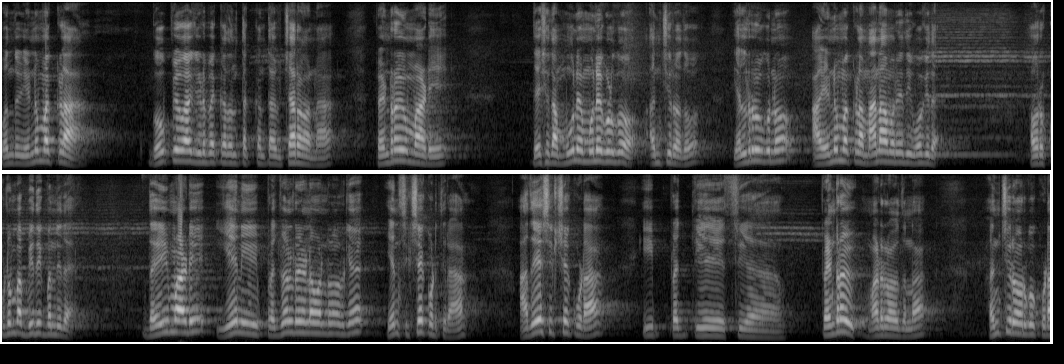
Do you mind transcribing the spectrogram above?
ಒಂದು ಹೆಣ್ಣು ಮಕ್ಕಳ ಗೌಪ್ಯವಾಗಿ ಇಡಬೇಕಾದಂತಕ್ಕಂಥ ವಿಚಾರವನ್ನು ಪೆಂಡ್ರೈವ್ ಮಾಡಿ ದೇಶದ ಮೂಲೆ ಮೂಲೆಗಳಿಗೂ ಹಂಚಿರೋದು ಎಲ್ರಿಗೂ ಆ ಹೆಣ್ಣು ಮಕ್ಕಳ ಮಾನ ಮರ್ಯಾದೆ ಹೋಗಿದೆ. ಅವರ ಕುಟುಂಬ ಬೀದಿಗೆ ಬಂದಿದೆ. ದಯಮಾಡಿ ಏನು ಈ ಪ್ರಜ್ವಲ್ ರೇಣವನವ್ರಿಗೆ ಏನು ಶಿಕ್ಷೆ ಕೊಡ್ತೀರಾ? ಅದೇ ಶಿಕ್ಷೆ ಕೂಡ ಈ ಪ್ರಜ್, ಈ ಪೆನ್ಡ್ರೈವ್ ಮಾಡಿರೋದನ್ನು ಹಂಚಿರೋರಿಗೂ ಕೂಡ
